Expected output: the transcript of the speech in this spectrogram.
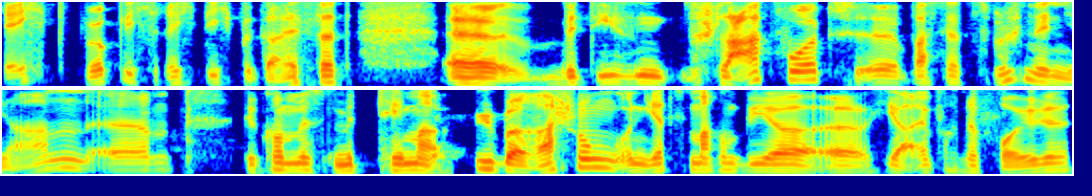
echt wirklich richtig begeistert äh, mit diesem Schlagwort, äh, was ja zwischen den Jahren äh, gekommen ist mit Thema ja. Überraschung. Und jetzt machen wir äh, hier einfach eine Folge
